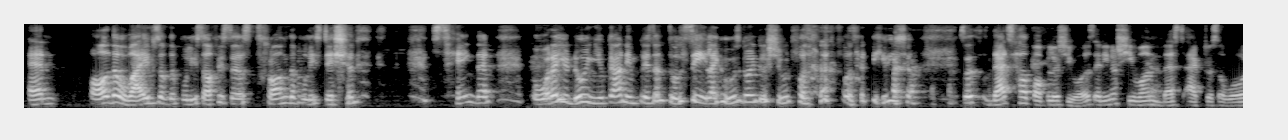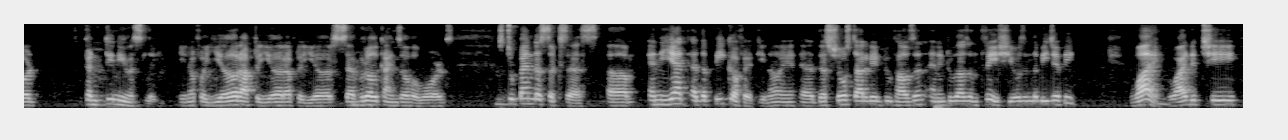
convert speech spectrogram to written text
And all the wives of the police officers thronged the police station saying that what are you doing? You can't imprison tulsi. Like who's going to shoot for the for the tv show? So that's how popular she was. And you know she won yeah. best actress award continuously you know for year after year after year several kinds of awards. Hmm. stupendous success. Um, and yet at the peak of it you know uh, the show started in 2000 and in 2003 she was in the bjp why? Why did she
